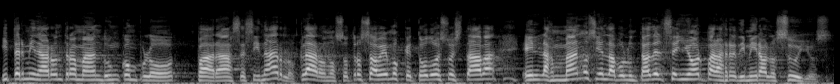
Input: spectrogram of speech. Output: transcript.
Y terminaron tramando un complot para asesinarlo. Claro, nosotros sabemos que todo eso estaba en las manos y en la voluntad del Señor para redimir a los suyos.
